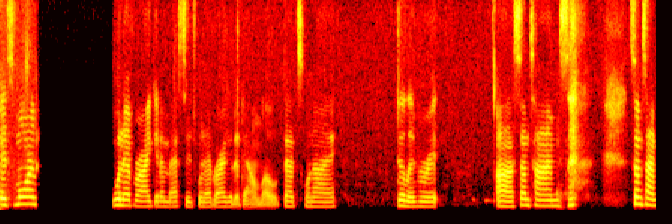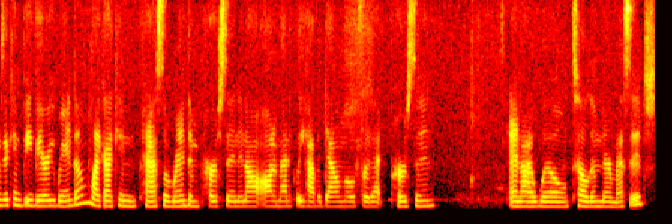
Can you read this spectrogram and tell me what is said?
It's more whenever I get a message, whenever I get a download, that's when I deliver it. Uh, sometimes, sometimes it can be very random. Like I can pass a random person, and I'll automatically have a download for that person, and I will tell them their message.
